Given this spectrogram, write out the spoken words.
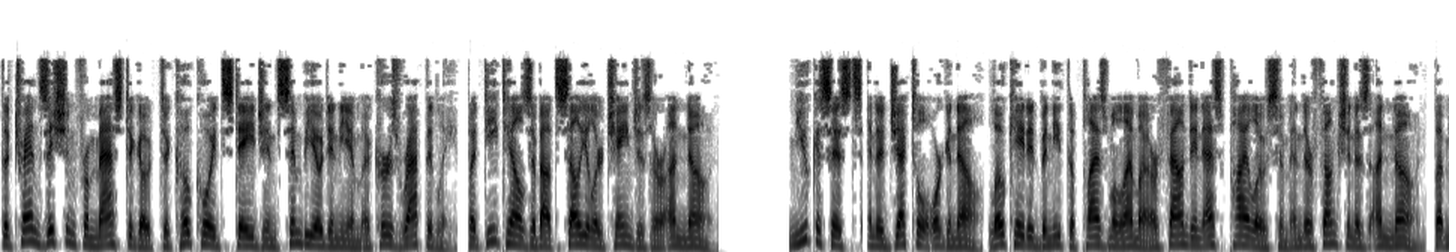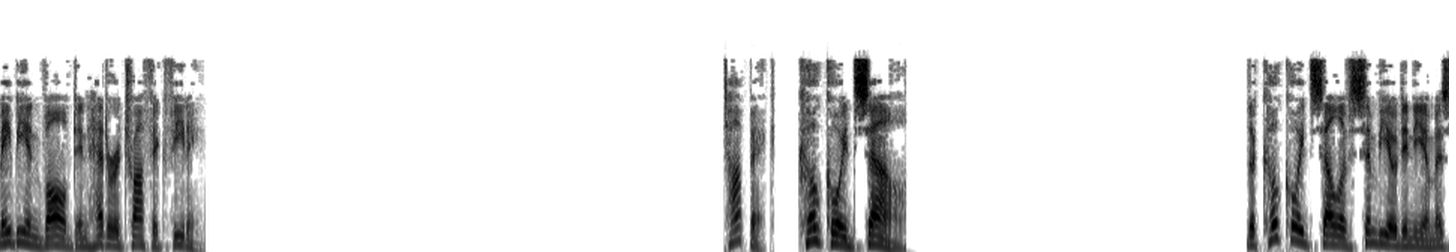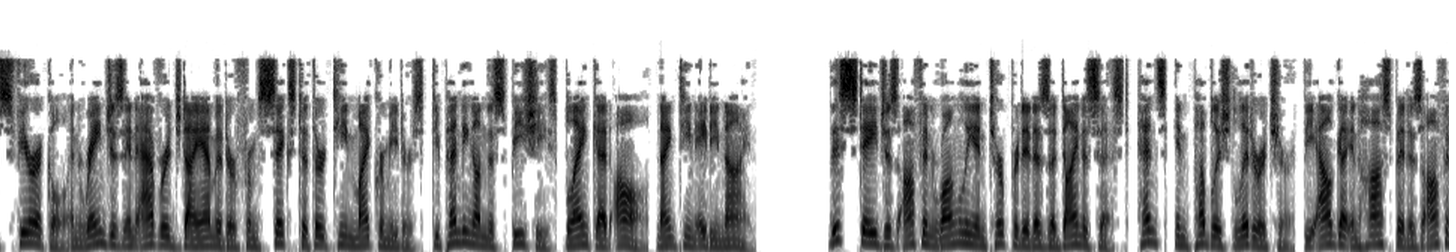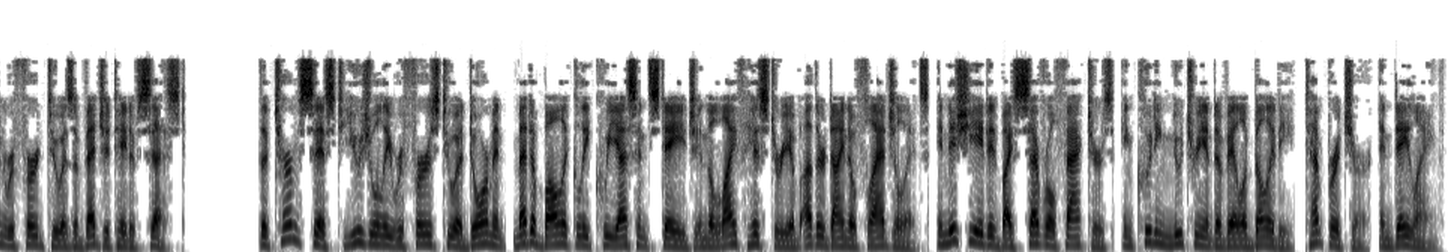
The transition from mastigote to coccoid stage in Symbiodinium occurs rapidly, but details about cellular changes are unknown. Mucocysts and ejectile organelle located beneath the plasmalemma are found in S. pilosum and their function is unknown, but may be involved in heterotrophic feeding. Coccoid cell The coccoid cell of Symbiodinium is spherical and ranges in average diameter from 6 to 13 micrometers, depending on the species Blank et al., 1989. This stage is often wrongly interpreted as a dinocyst, hence, in published literature, the alga in hospit is often referred to as a vegetative cyst. The term cyst usually refers to a dormant, metabolically quiescent stage in the life history of other dinoflagellates, initiated by several factors, including nutrient availability, temperature, and day length.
